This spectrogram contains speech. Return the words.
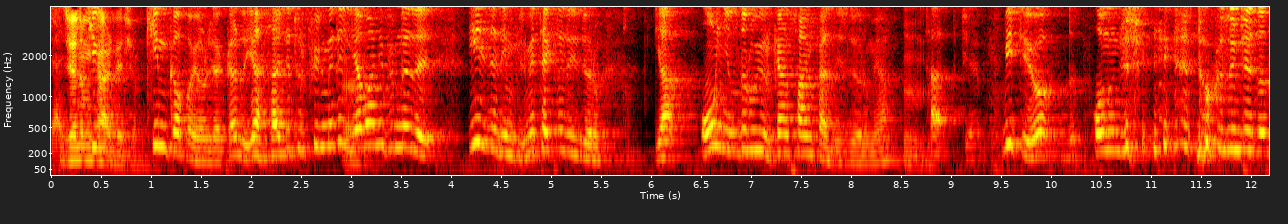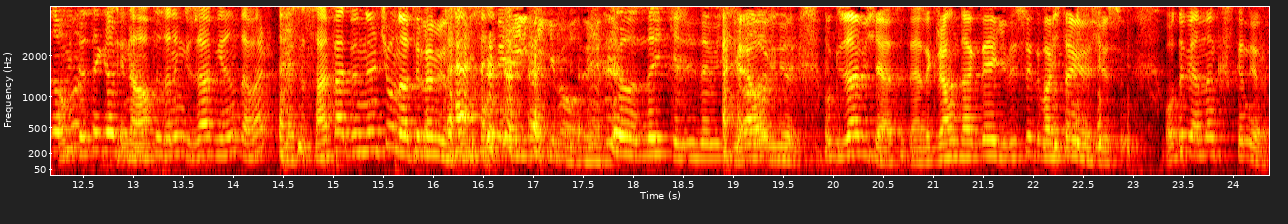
Yani Canım kim, kardeşim. Kim kafa yoracak kardeşim? Ya sadece Türk filmi değil, yabancı filmleri de izlediğim filmi tekrar izliyorum. Ya 10 yıldır uyurken Seinfeld izliyorum ya. Hmm. Ha, bitiyor 10. 9. sezon Ama bitiyor tekrar senin hafızanın güzel bir yanı da var. Mesela Seinfeld bölümlerinin çoğunu hatırlamıyorsun. Her sene ilki gibi oluyor. sezon. Onu da ilk kez izlemiş gibi o, güzel bir şey aslında. Yani Groundhog Day gibi sürekli baştan yaşıyorsun. O da bir yandan kıskanıyorum.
